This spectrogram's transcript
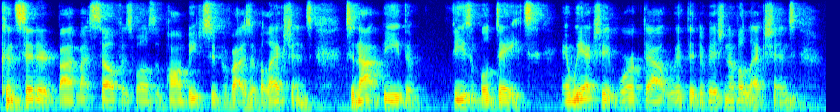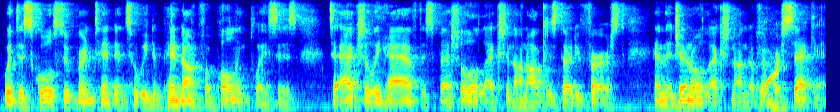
considered by myself as well as the Palm Beach Supervisor of Elections to not be the feasible dates. And we actually had worked out with the Division of Elections, with the school superintendents who we depend on for polling places, to actually have the special election on August 31st and the general election on November 2nd.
